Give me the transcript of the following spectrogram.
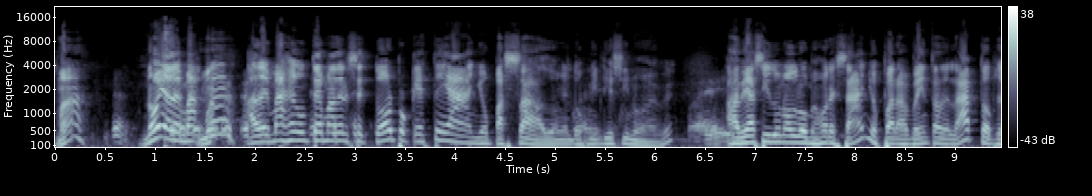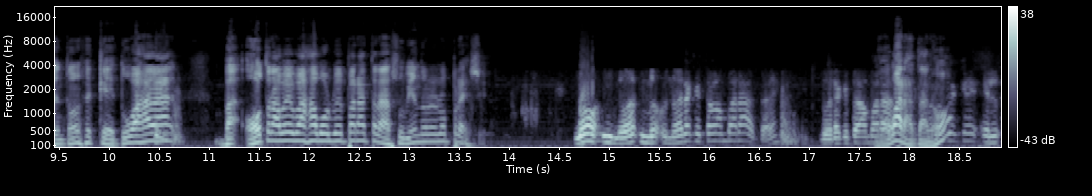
más. No, y además, además es un tema del sector porque este año pasado, en el 2019, había sido uno de los mejores años para venta de laptops. Entonces, que tú vas a dar, va- otra vez vas a volver para atrás subiéndole los precios. No, y no, no, no era que estaban baratas, ¿eh? No era que estaban baratas. barata, ¿no? Lo es que el,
